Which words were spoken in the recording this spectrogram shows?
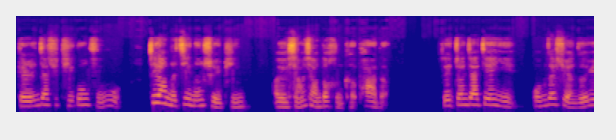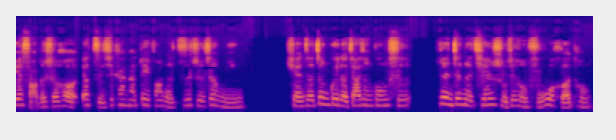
给人家去提供服务。这样的技能水平，哎呦，想想都很可怕的。所以专家建议，我们在选择月嫂的时候，要仔细看看对方的资质证明。选择正规的家政公司，认真的签署这种服务合同。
